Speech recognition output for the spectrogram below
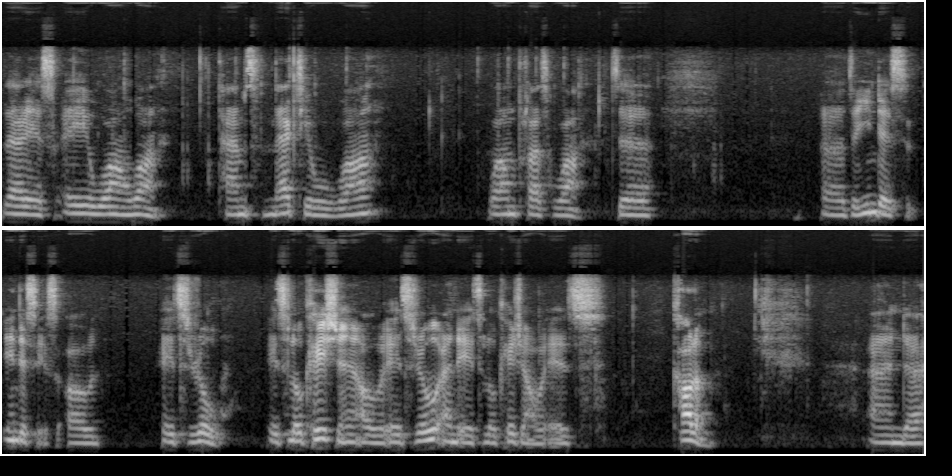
That is A11 times negative 1, 1 plus 1. The uh, the index indices of its row, its location of its row and its location of its column. And uh,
